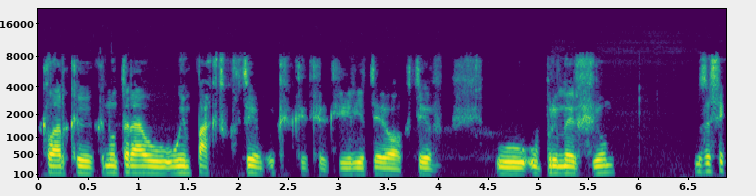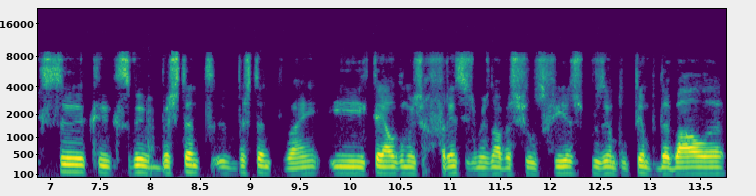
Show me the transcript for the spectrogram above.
claro que, que, não terá o, o impacto que, teve, que, que, iria ter ou que teve o, o primeiro filme, mas achei que se, que, que, se vê bastante, bastante bem e tem algumas referências, umas novas filosofias, por exemplo, o tempo da bala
